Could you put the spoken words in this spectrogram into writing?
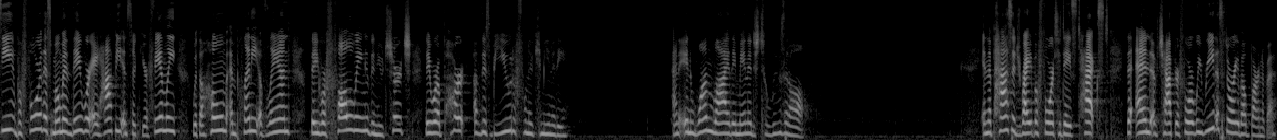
see before this moment, they were a happy and secure family with a home and plenty of land. They were following the new church. They were a part of this beautiful new community. And in one lie, they managed to lose it all. In the passage right before today's text, the end of chapter 4, we read a story about Barnabas.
